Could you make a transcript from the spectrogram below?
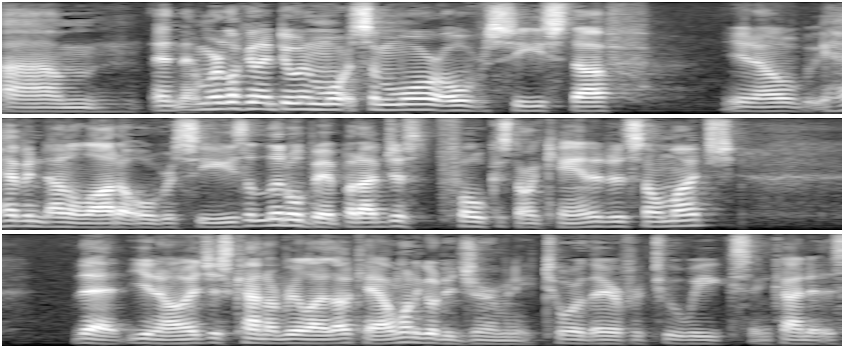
Um, and then we're looking at doing more some more overseas stuff. You know, we haven't done a lot of overseas, a little bit, but I've just focused on Canada so much that you know I just kind of realized, okay, I want to go to Germany, tour there for two weeks, and kind of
